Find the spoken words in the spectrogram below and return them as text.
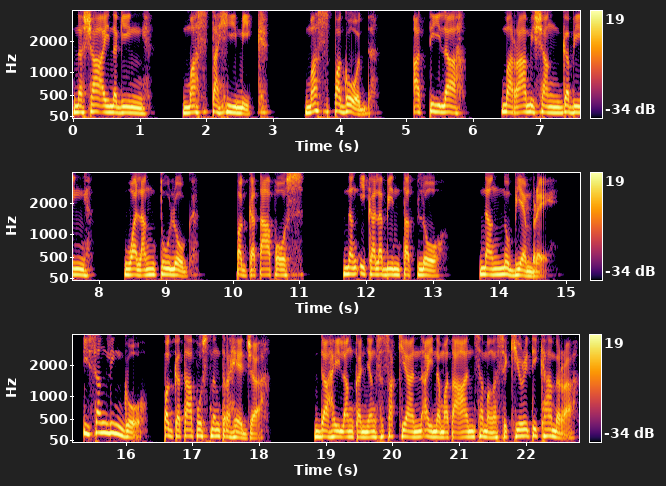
na siya ay naging mas tahimik, mas pagod, at tila marami siyang gabing walang tulog pagkatapos ng ikalabintatlo ng Nobyembre. Isang linggo pagkatapos ng trahedya. Dahil ang kanyang sasakyan ay namataan sa mga security camera,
